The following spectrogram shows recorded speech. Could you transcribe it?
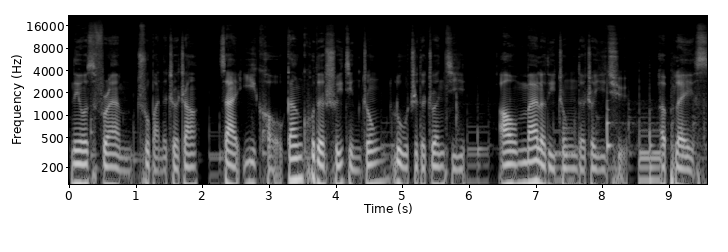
Nils Fram 出版的这张在一口干枯的水井中录制的专辑《All Melody》中的这一曲《A Place》。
